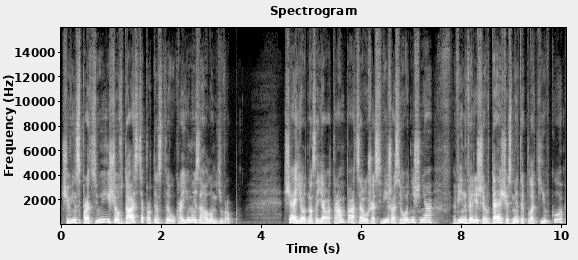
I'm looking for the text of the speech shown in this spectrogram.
що він спрацює і що вдасться протиснути Україну і загалом Європу. Ще є одна заява Трампа, це уже свіжа, сьогоднішня. Він вирішив дещо змінити платівку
